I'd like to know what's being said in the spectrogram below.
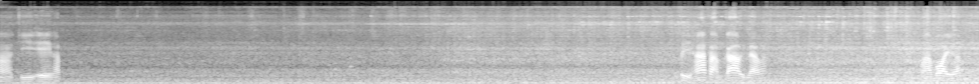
อ่า GA ครับ สี่ห้าสามเก้าอีกแล้ว มาบ่อยครับ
